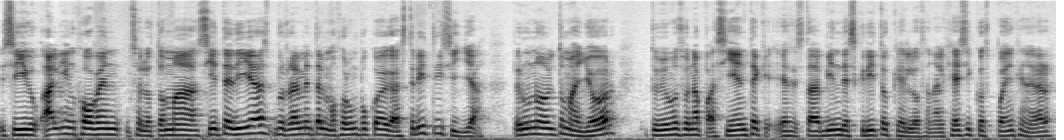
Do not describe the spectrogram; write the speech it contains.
si alguien joven se lo toma siete días, pues realmente a lo mejor un poco de gastritis y ya. Pero un adulto mayor, tuvimos una paciente que está bien descrito que los analgésicos pueden generar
